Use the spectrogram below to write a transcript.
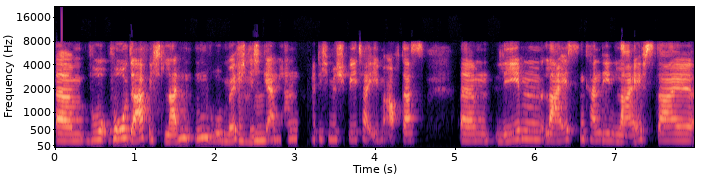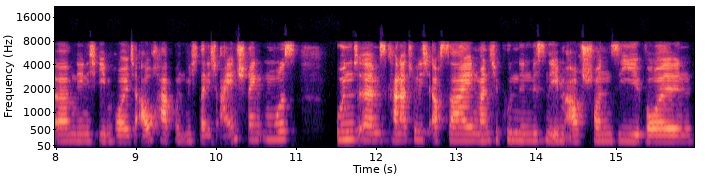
Ähm, wo, wo darf ich landen? Wo möchte mhm. ich gern landen, damit ich mir später eben auch das ähm, Leben leisten kann, den Lifestyle, ähm, den ich eben heute auch habe und mich da nicht einschränken muss. Und ähm, es kann natürlich auch sein, manche Kundinnen wissen eben auch schon, sie wollen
